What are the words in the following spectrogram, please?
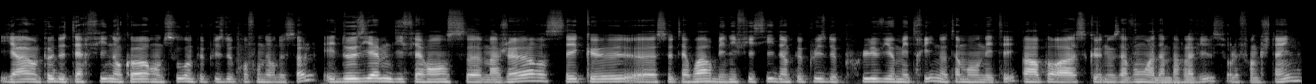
il y a un peu de terre fine encore en dessous, un peu plus de profondeur de sol. Et deuxième différence euh, majeure, c'est que euh, ce terroir bénéficie d'un peu plus de pluviométrie, notamment en été, par rapport à ce que nous avons à Dambar-la-Ville sur le Frankenstein.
